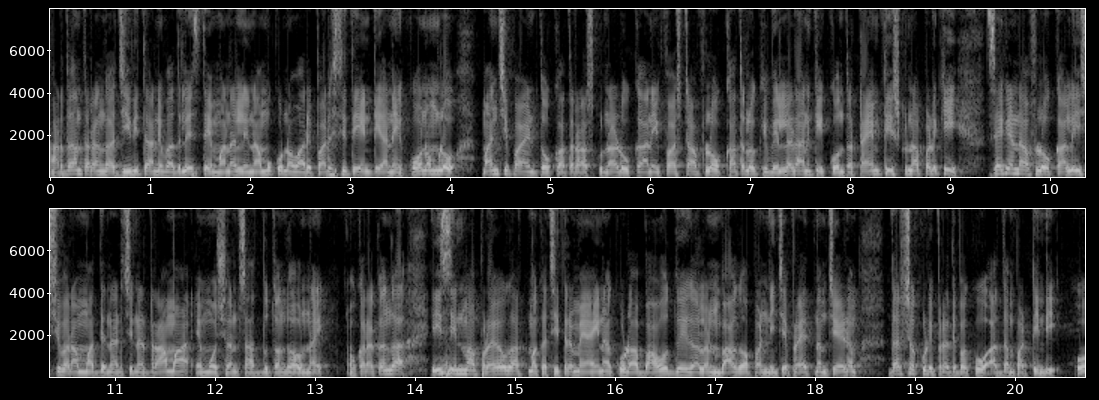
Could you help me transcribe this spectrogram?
అర్ధాంతరంగా జీవితాన్ని వదిలేస్తే మనల్ని నమ్ముకున్న వారి పరిస్థితి ఏంటి? అనే కోణంలో మంచి పాయింట్తో కథ రాసుకున్నాడు. కానీ ఫస్ట్ హాఫ్లో కథలోకి వెళ్ళడానికి కొంత టైం తీసుకున్నప్పటికీ సెకండ్ హాఫ్లో కలీ శివరాం మధ్య నడిచిన డ్రామా ఎమోషన్స్ అద్భుతంగా ఉన్నాయి. ఒక రకంగా ఈ సినిమా ప్రయోగాత్మక చిత్రమే అయినా కూడా భావోద్వేగాలను బాగా పండించే ప్రయత్నం చేయడం దర్శకుడి ప్రతిభకు అద్దం పట్టింది. ఓ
